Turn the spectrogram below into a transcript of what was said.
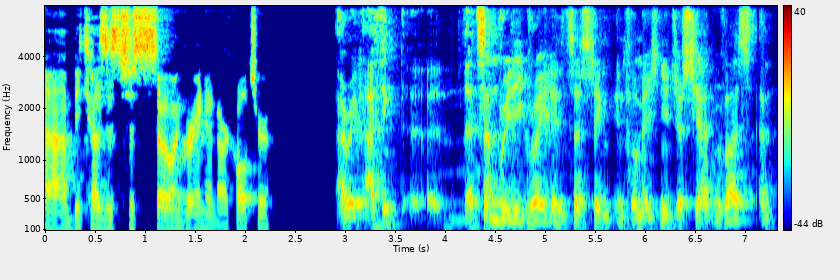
uh, because it's just so ingrained in our culture. Eric, I think uh, that's some really great, interesting information you just shared with us. Um,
